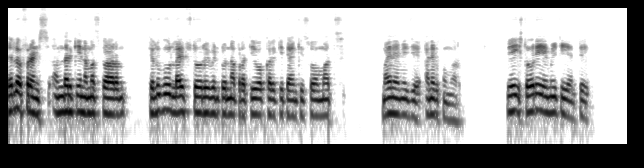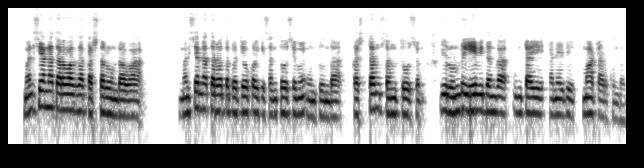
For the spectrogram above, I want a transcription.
హలో ఫ్రెండ్స్ అందరికీ నమస్కారం. తెలుగు లైఫ్ స్టోరీ వింటున్న ప్రతి ఒక్కరికి thank you so much my name is Anil Kumar ఈ స్టోరీ ఏమిటి అంటే మనిషి అన్న తర్వాత కష్టాలు ఉండవా? మనిషి అన్న తర్వాత ప్రతి ఒక్కరికి సంతోషమే ఉంటుందా? కష్టం సంతోషం ఈ రెండు ఏ విధంగా ఉంటాయి అనేది మాట్లాడుకుందాం.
